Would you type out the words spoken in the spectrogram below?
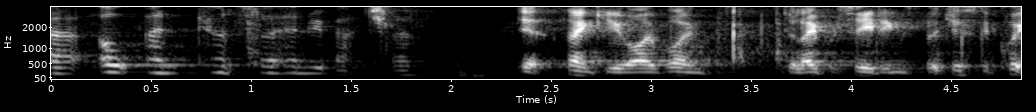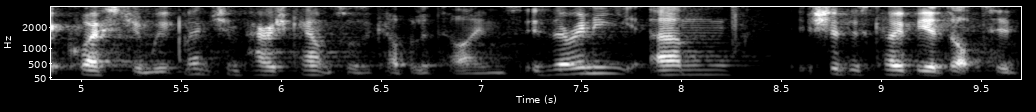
Uh, oh, and councillor Henry Batchelor. Yeah, thank you. I won't delay proceedings, but just a quick question. We've mentioned parish councils a couple of times. Is there any, um, should this code be adopted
